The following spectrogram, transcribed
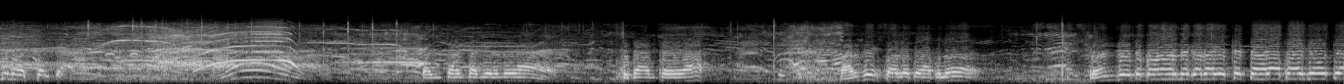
काय धोबीची मास्तर पंचांचा निर्णय आहे. सुदाम चौरा हार्दिक स्वागत आहे आपलं. रणजित पवारने कदा घेतले टाळ्या पाहिजे होत्या.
